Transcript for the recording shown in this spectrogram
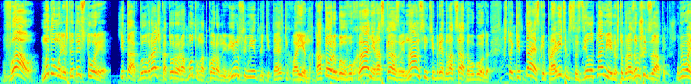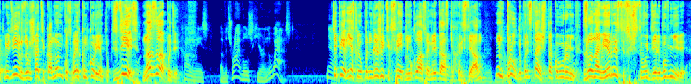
Вау! Мы думали, что это история. Итак, был врач, который работал над коронавирусами для китайских военных, который был в Ухане, рассказывая нам в сентябре 2020 года, что китайское правительство сделает намеренно, чтобы разрушить Запад, убивать людей и разрушать экономику своих конкурентов. Здесь, на Западе. Теперь, если вы принадлежите к среднему классу американских христиан, ну, трудно представить, что такой уровень злонамеренности существует где-либо в мире.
